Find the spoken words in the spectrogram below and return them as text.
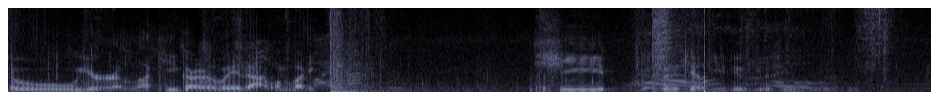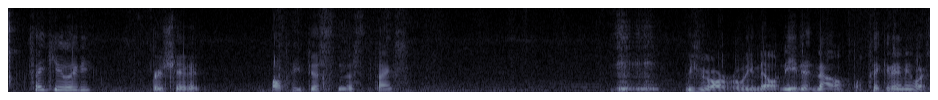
Oh, you're lucky. You got out of the way of that one, buddy. Sheep. gonna kill you, dude. Thank you, lady. Appreciate it. I'll take this and this. Thanks. you don't really don't need it now. I'll take it anyways.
